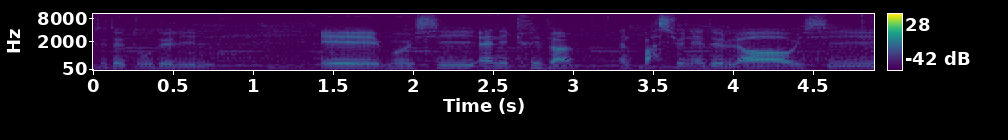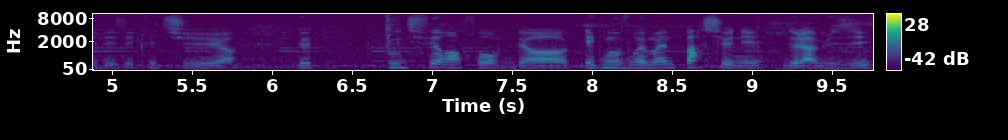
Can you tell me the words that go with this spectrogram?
tout autour de l'île. Et moi aussi, un écrivain, un passionné de l'art aussi, des écritures, de toutes différentes formes d'art. Et que moi vraiment un passionné de la musique,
